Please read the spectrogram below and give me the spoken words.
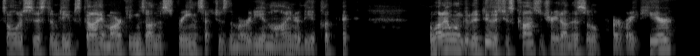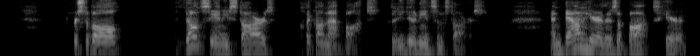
solar system, deep sky, markings on the screen, such as the meridian line or the ecliptic. But what I'm gonna do is just concentrate on this little part right here. First of all, if you don't see any stars, click on that box, because you do need some stars. And down here, there's a box here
